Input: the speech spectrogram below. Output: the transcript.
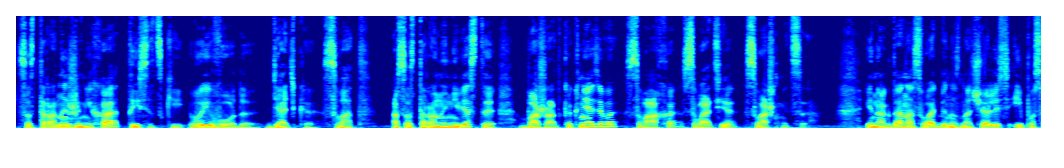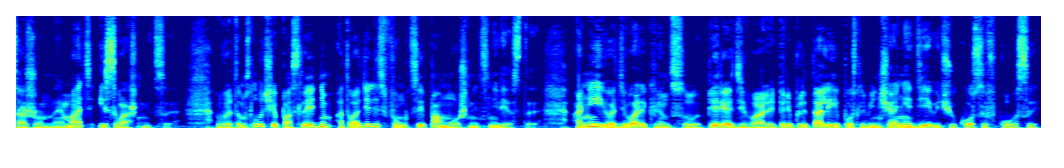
Со стороны жениха – Тысяцкий, воевода, дядька, сват, а со стороны невесты – божатка князева, сваха, сватья, свашница. Иногда на свадьбе назначались и посаженная мать, и свашницы. В этом случае последним отводились функции помощниц невесты. Они ее одевали к венцу, переодевали, переплетали ей после венчания девичью косы в косы,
